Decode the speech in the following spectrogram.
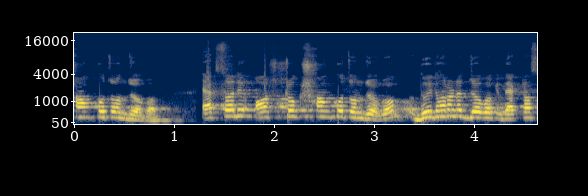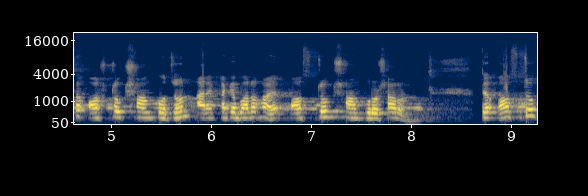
সংকোচন যৌগ। অ্যাকচুয়ালি অষ্টক সংকোচন যৌগ দুই ধরনের যৌগ কিন্তু একটা হচ্ছে অষ্টক সংকোচন আর একটাকে বলা হয় অষ্টক সম্প্রসারণ। তো অষ্টক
